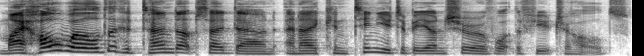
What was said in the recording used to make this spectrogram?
my whole world had turned upside down, and I continue to be unsure of what the future holds.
